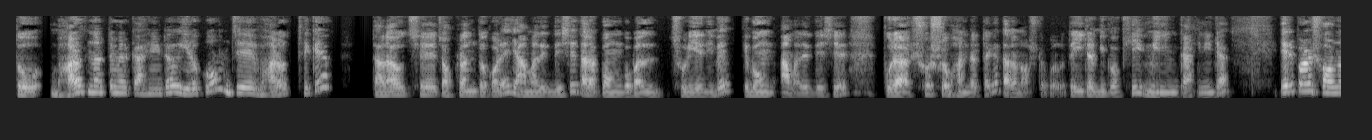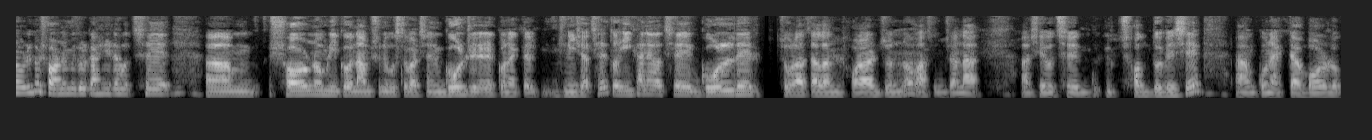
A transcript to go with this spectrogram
তো ভারতনাট্যমের কাহিনীটাও এরকম যে ভারত থেকে তারা হচ্ছে চক্রান্ত করে যে আমাদের দেশে তারা পঙ্গপাল ছড়িয়ে দিবে এবং আমাদের দেশের পুরা শস্য ভান্ডারটাকে তারা নষ্ট করবে। তো এইটার বিপক্ষেই মেইন কাহিনীটা। এরপরে স্বর্ণমৃগ স্বর্ণমৃগর কাহিনীটা হচ্ছে স্বর্ণমৃগ নাম শুনে বুঝতে পারছেন গোল্ড রেডের কোন একটা জিনিস আছে। তো এইখানে হচ্ছে গোল্ডের চোরাচালান ধরার জন্য মাসুদ আহ, সে হচ্ছে ছদ্মবেশে কোন একটা বড় লোক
